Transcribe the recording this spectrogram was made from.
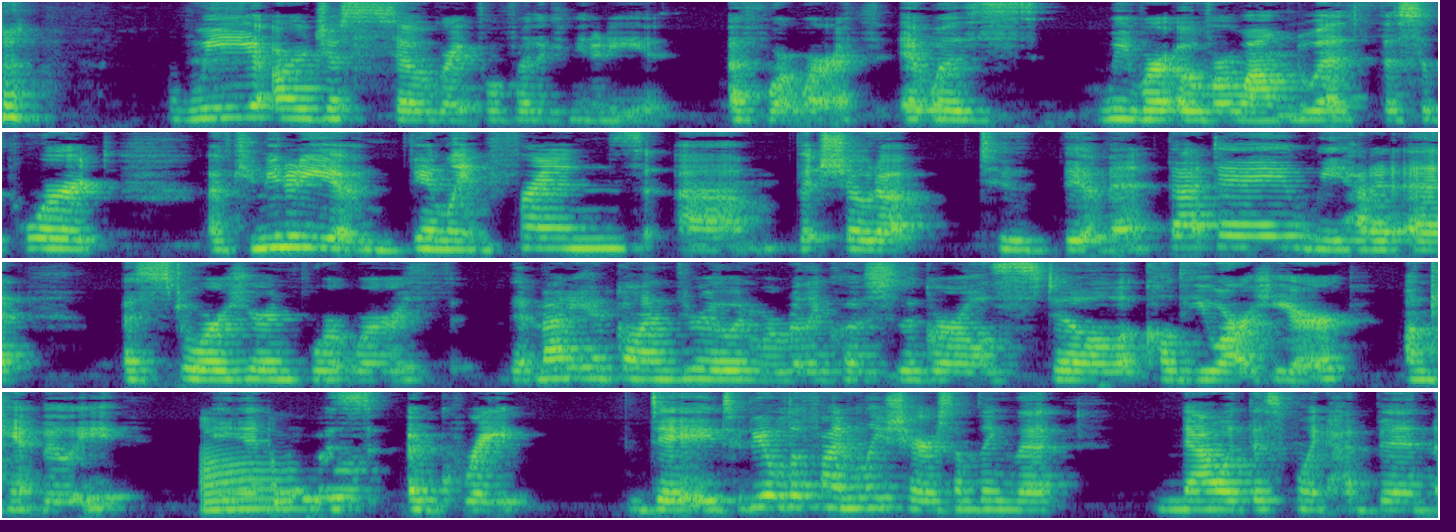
we are just so grateful for the community of Fort Worth. It was we were overwhelmed with the support of community and family and friends um, that showed up to the event that day. We had it at a store here in Fort Worth that Maddie had gone through, and we're really close to the girls still called You Are Here on Camp Bowie. Oh. And it was a great day to be able to finally share something that now at this point had been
